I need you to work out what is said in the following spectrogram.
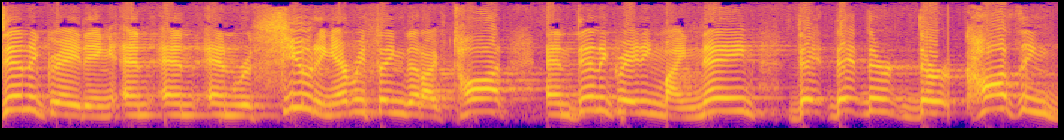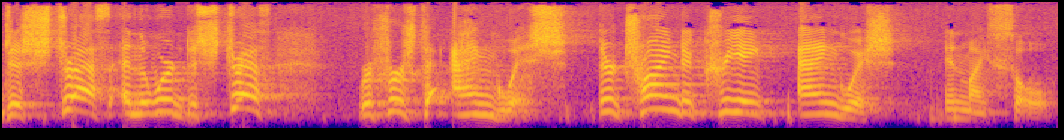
denigrating and, and, and refuting everything that I've taught and denigrating my name. They, they, they're, they're causing distress, and the word distress refers to anguish. They're trying to create anguish in my soul.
